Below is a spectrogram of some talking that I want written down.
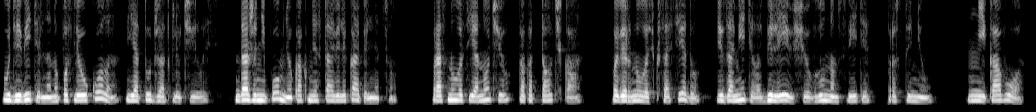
Удивительно, но после укола я тут же отключилась. Даже не помню, как мне ставили капельницу. Проснулась я ночью, как от толчка. Повернулась к соседу и заметила белеющую в лунном свете простыню. Никого.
